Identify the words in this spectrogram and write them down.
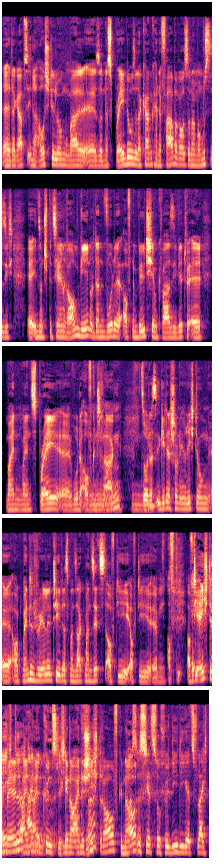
äh, da gab's in der Ausstellung mal äh, so eine Spraydose, da kam keine Farbe raus, sondern man musste sich äh, in so einen speziellen Raum gehen und dann wurde auf einem Bildschirm quasi virtuell mein, mein Spray äh, wurde aufgetragen. Mhm. So, das geht ja schon in Richtung äh, Augmented Reality, dass man sagt, man setzt auf die auf die ähm, Auf die auf die e- echte, echte, Welt ein, eine ein, künstliche genau drauf, eine ne? Schicht drauf, genau. Das ist jetzt so für die, die jetzt vielleicht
